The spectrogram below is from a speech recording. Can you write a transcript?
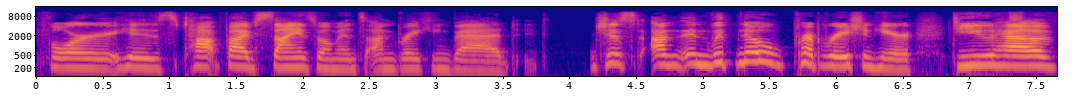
for his top five science moments on Breaking Bad. Just on, and with no preparation here, do you have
